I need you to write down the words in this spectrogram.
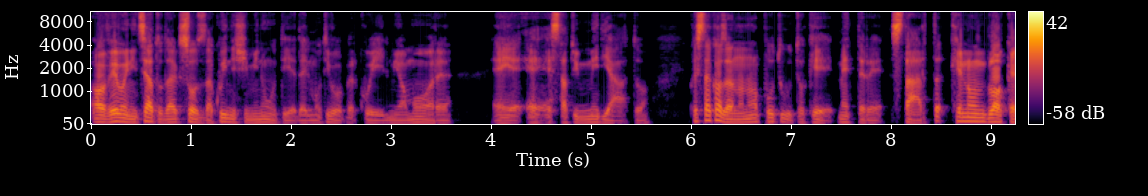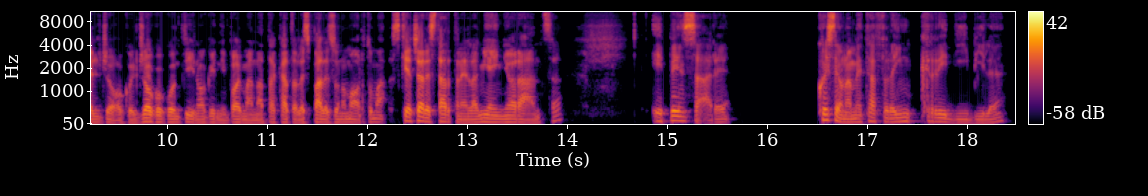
avevo iniziato Dark Souls da 15 minuti ed è il motivo per cui il mio amore è, è, è stato immediato, questa cosa non ho potuto che mettere start, che non blocca il gioco, il gioco continua, quindi poi mi hanno attaccato alle spalle e sono morto, ma schiacciare start nella mia ignoranza e pensare, questa è una metafora incredibile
